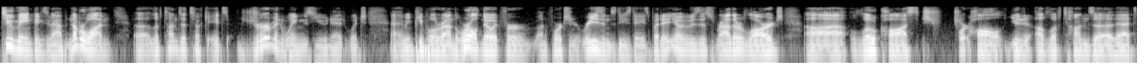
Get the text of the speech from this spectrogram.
two main things have happened. Number one, uh, Lufthansa took its Germanwings unit, which I mean, people around the world know it for unfortunate reasons these days, but it, you know, it was this rather large, uh, low-cost short haul unit of Lufthansa that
